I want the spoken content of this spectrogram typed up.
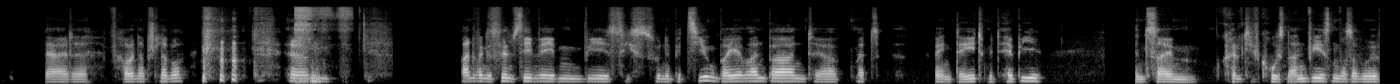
der, der Frauenabschlepper. ähm, am Anfang des Films sehen wir eben, wie sich so eine Beziehung bei ihm anbahnt. Er hat ein Date mit Abby in seinem relativ großen Anwesen, was er wohl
